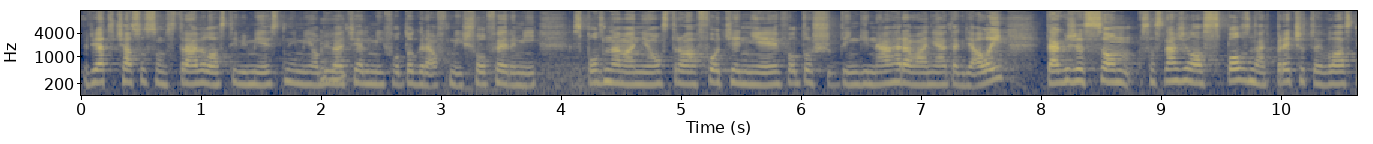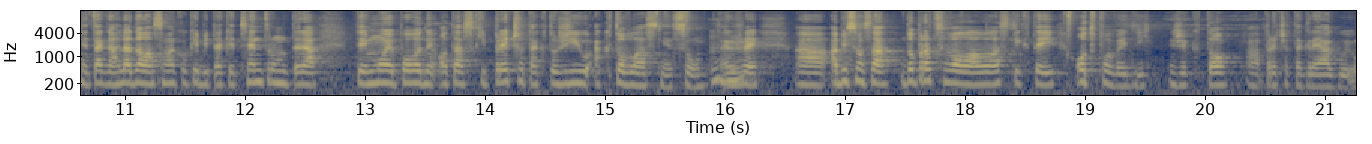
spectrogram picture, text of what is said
viac času som strávila s tými miestnymi mhm. obyvateľmi, mm-hmm. fotografmi, šoférmi, spoznávanie ostrova, fotenie, fotoshootingy, nahrávania a tak ďalej. Takže som sa snažila spoznať, prečo to je vlastne tak a hľadala som ako keby také centrum teda tej mojej pôvodnej otázky, prečo takto žijú a kto vlastne sú. Mm-hmm. Takže aby som sa dopracovala vlastne k tej odpovedi, že kto a prečo tak reagujú.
